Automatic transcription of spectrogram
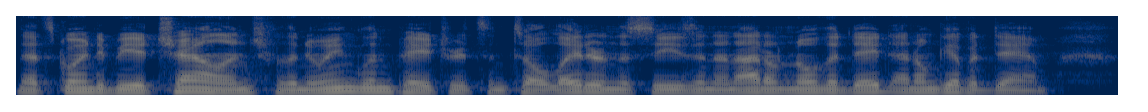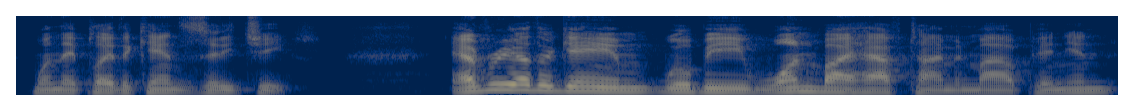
that's going to be a challenge for the New England Patriots until later in the season. And I don't know the date; I don't give a damn when they play the Kansas City Chiefs. Every other game will be won by halftime, in my opinion,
